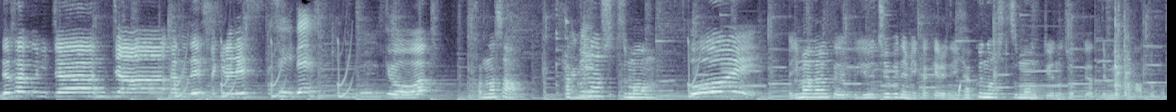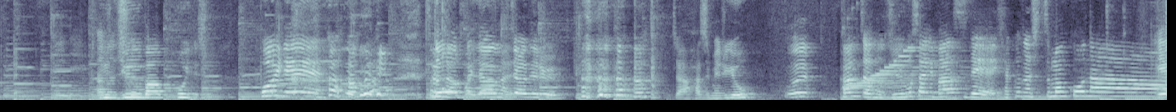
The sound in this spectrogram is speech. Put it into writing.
皆さんこんにちは。こんにちは。カズです。あきらです。せいです。今日は？かなさん100の質問。おー今なんかよく YouTube で見かけるね100の質問っていうのちょっとやってみようかなと思って。いいね。いあの YouTuber っぽいでしょ。ぽいね。どうやらない。チャンネルじゃあ始めるよ。かんちゃんの15歳バースデー100の質問コーナー。イエ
